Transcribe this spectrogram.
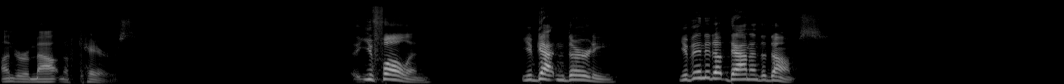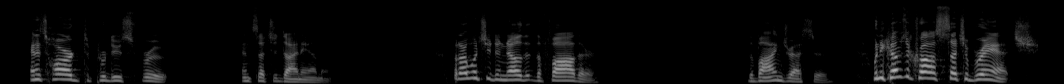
under a mountain of cares. You've fallen. You've gotten dirty. You've ended up down in the dumps. And it's hard to produce fruit in such a dynamic. But I want you to know that the Father, the vine dresser, when he comes across such a branch,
